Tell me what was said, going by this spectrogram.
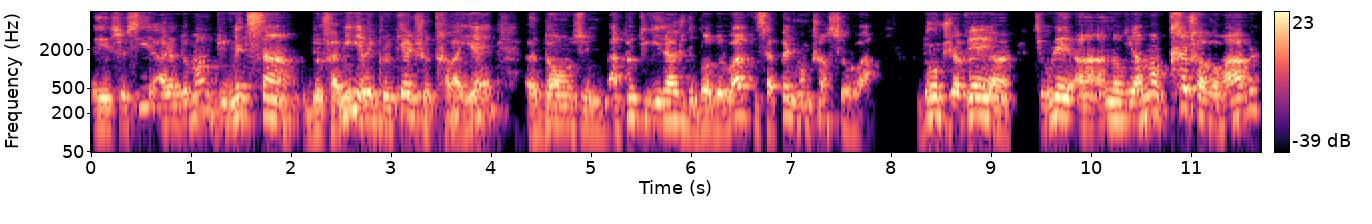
Et ceci à la demande du médecin de famille avec lequel je travaillais dans un petit village des Bords de Loire qui s'appelle Montchamp-sur-Loire. Donc j'avais, si vous voulez, un, environnement très favorable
